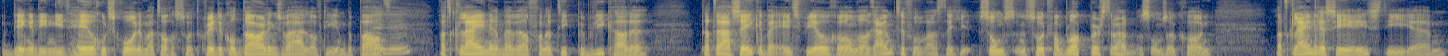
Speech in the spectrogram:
dingen die niet heel goed scoorden, maar toch een soort critical darlings waren. Of die een bepaald mm -hmm. wat kleiner, maar wel fanatiek publiek hadden dat daar zeker bij HBO gewoon wel ruimte voor was. Dat je soms een soort van blockbuster had, maar soms ook gewoon wat kleinere series die, um,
